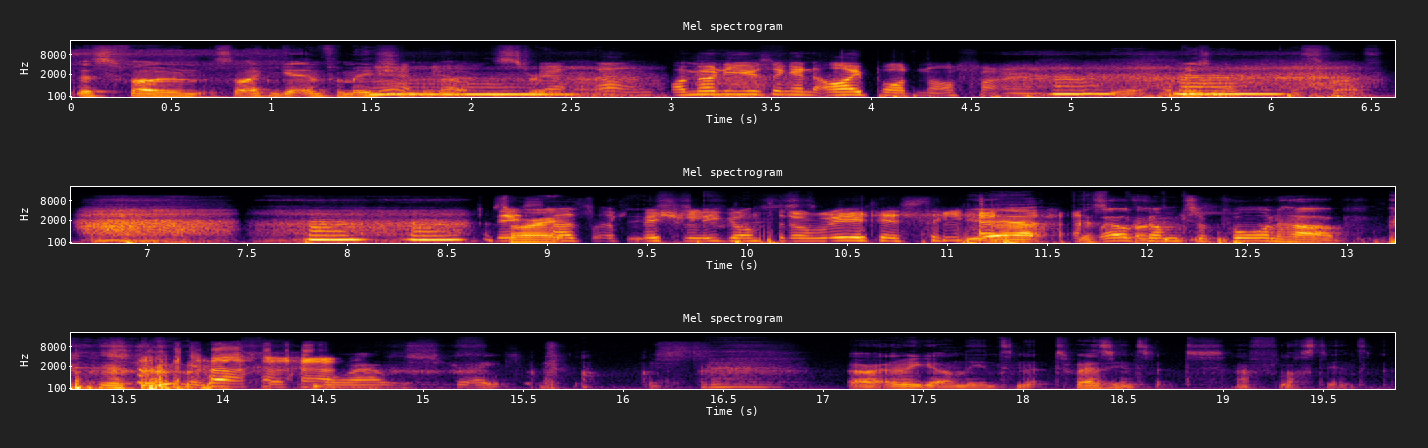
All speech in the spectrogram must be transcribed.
this phone so I can get information about the stream. Yeah, I'm only using an iPod, not a phone. Yeah, I'm using it. That's five. This alright. has officially gone to the weirdest thing Yeah. this Welcome to Pornhub. Streaming 24 hours straight. All right, let me get on the internet. Where's the internet? I've lost the internet.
